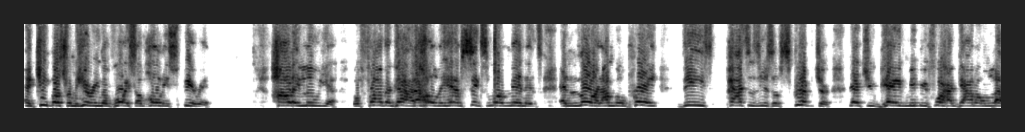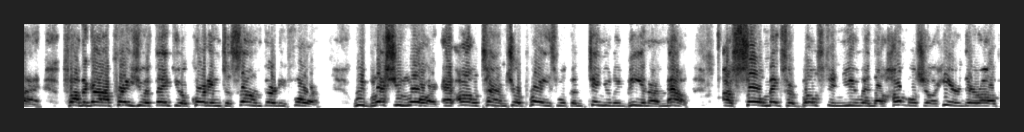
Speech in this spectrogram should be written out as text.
and keep us from hearing the voice of Holy Spirit. Hallelujah. But Father God, I only have six more minutes. And Lord, I'm going to pray these passages of scripture that you gave me before I got online. Father God, I praise you and thank you according to Psalm 34. We bless you, Lord, at all times. Your praise will continually be in our mouth. Our soul makes her boast in you, and the humble shall hear thereof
